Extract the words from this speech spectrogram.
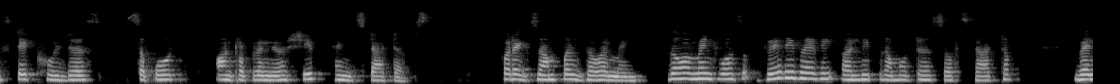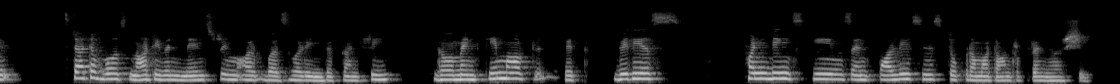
stakeholders support entrepreneurship and startups. For example, government. Government was very, very early promoters of startup when startup was not even mainstream or buzzword in the country, government came out with various funding schemes and policies to promote entrepreneurship.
